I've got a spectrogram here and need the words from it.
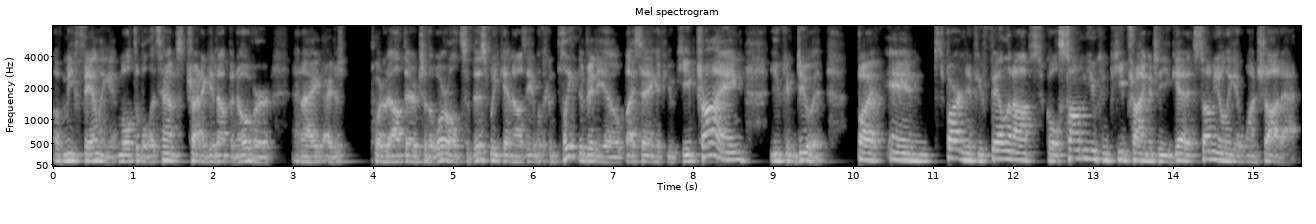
of me failing at multiple attempts to try to get up and over and i, I just put it out there to the world so this weekend i was able to complete the video by saying if you keep trying you can do it but in spartan if you fail an obstacle some you can keep trying until you get it some you only get one shot at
